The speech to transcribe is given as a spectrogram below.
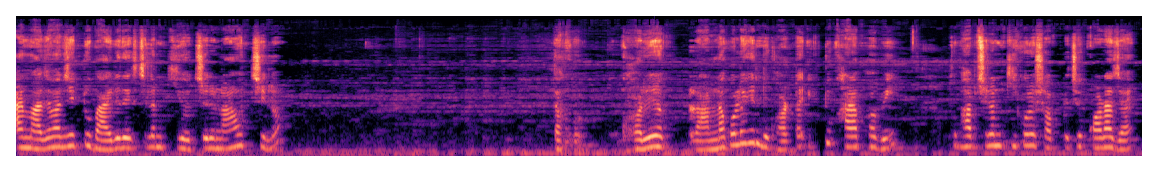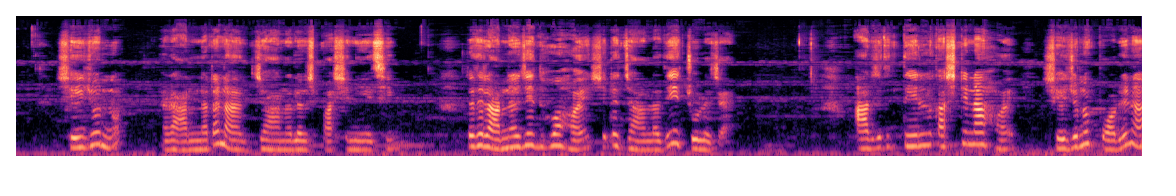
আর মাঝে মাঝে একটু বাইরে দেখছিলাম কি হচ্ছিল, না হচ্ছিল। দেখো, ঘরে রান্না করলে কিন্তু ঘরটা একটু খারাপ হবেই। তো ভাবছিলাম কি করে সব কিছু করা যায়। সেই জন্য রান্নাটা না জানালার পাশে নিয়েছি। যাতে রান্নার যে ধোঁয়া হয়, সেটা জানলা দিয়ে চলে যায়। আর যাতে তেল কাজটি না হয়, সেই জন্য পরে না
